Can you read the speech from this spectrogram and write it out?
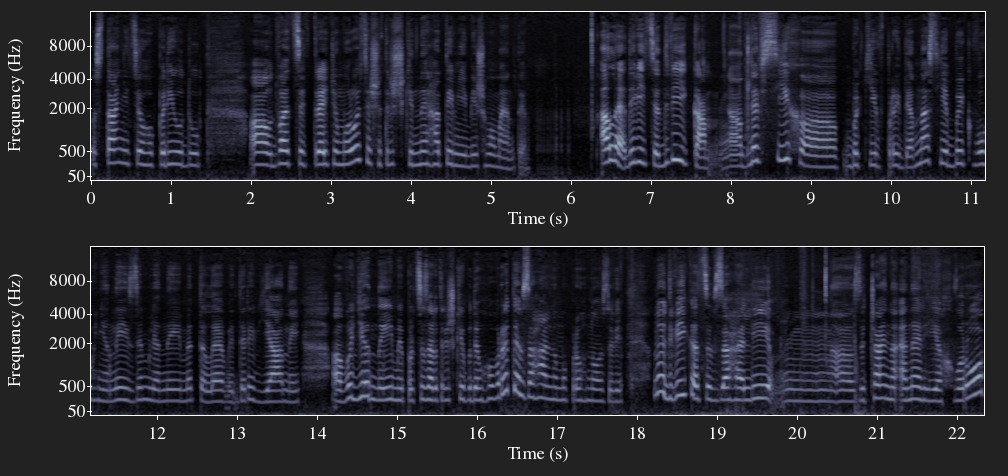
Останні цього періоду, а у 23 році ще трішки негативні більш моменти. Але дивіться, двійка для всіх биків прийде. В нас є бик вогняний, земляний, металевий, дерев'яний, водяний. Ми про це зараз трішки будемо говорити в загальному прогнозові. Ну і двійка це взагалі звичайна енергія хвороб.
